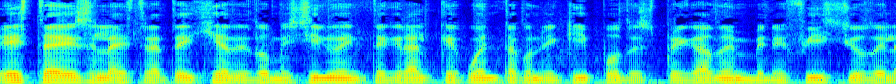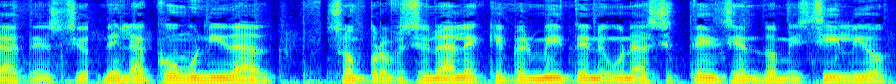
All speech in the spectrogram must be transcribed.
Esta es la estrategia de domicilio integral que cuenta con equipos desplegados en beneficio de la atención de la comunidad. Son profesionales que permiten una asistencia en domicilio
